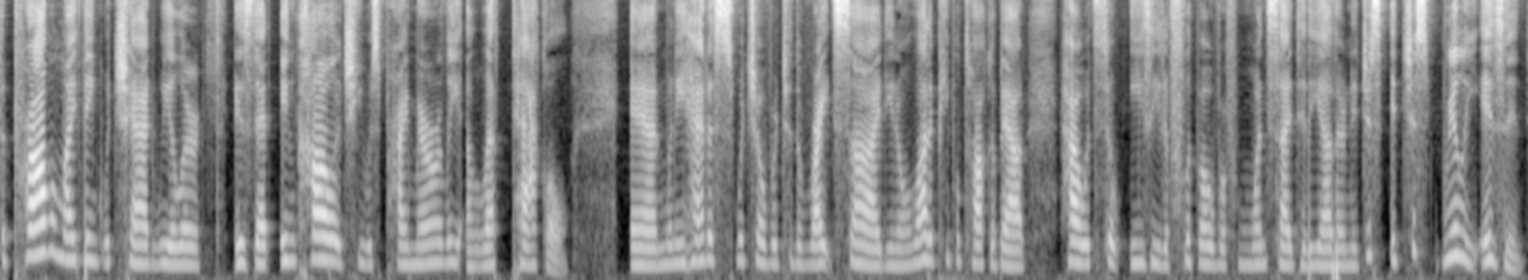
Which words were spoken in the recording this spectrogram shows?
The problem I think with Chad Wheeler is that in college he was primarily a left tackle. And when he had to switch over to the right side, you know, a lot of people talk about how it's so easy to flip over from one side to the other, and it just it just really isn't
